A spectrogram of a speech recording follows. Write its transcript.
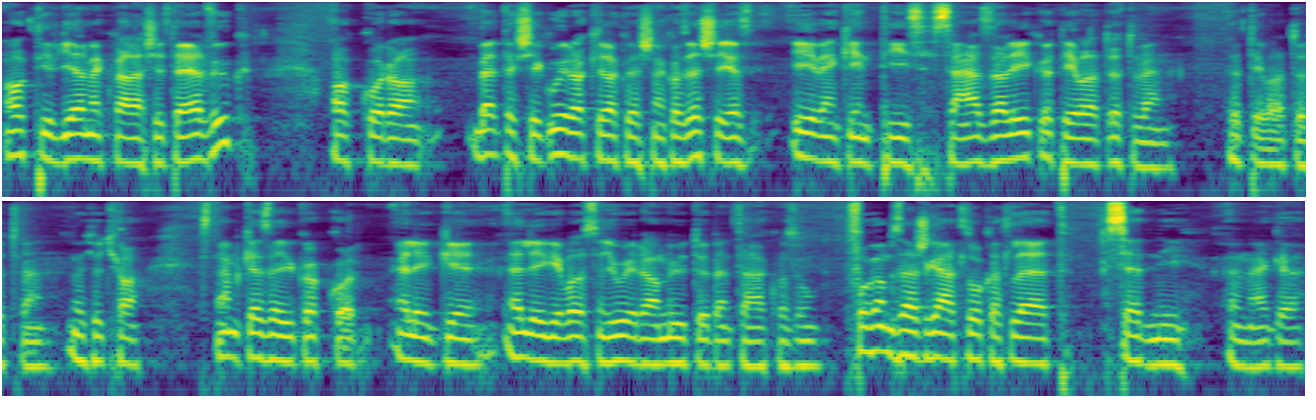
aktív gyermekvállási tervük, akkor a betegség újra kialakulásának az esély az évenként 10 százalék, 5 év alatt 50. 5 év alatt 50. Úgyhogy hogyha ezt nem kezeljük, akkor eléggé, eléggé valószínűleg újra a műtőben találkozunk. Fogamzásgátlókat lehet szedni, meg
